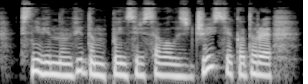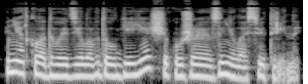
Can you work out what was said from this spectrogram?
— с невинным видом поинтересовалась Джесси, которая, не откладывая дело в долгий ящик, уже занялась витриной.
